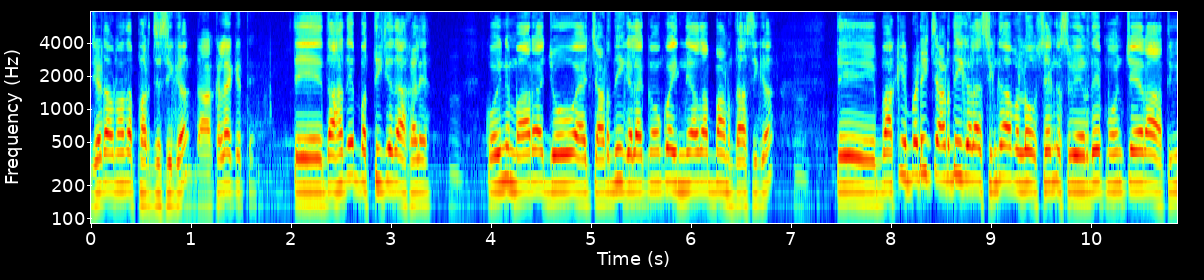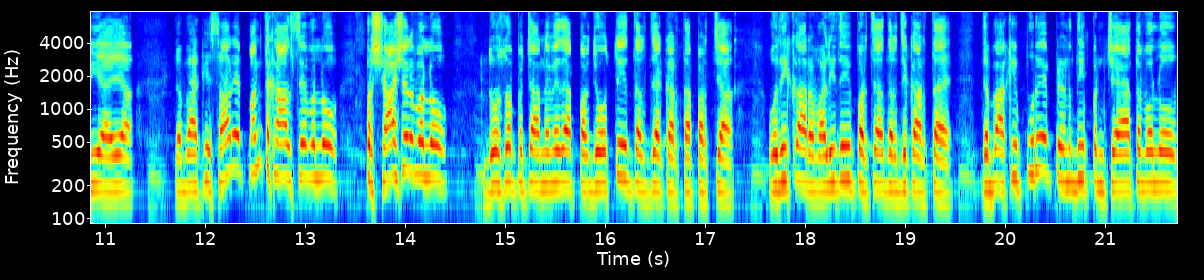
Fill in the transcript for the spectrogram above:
ਜਿਹੜਾ ਉਹਨਾਂ ਦਾ ਫਰਜ਼ ਸੀਗਾ। ਦਾਖਲਾ ਕਿਤੇ? ਤੇ ਦੱਸਦੇ 32 ਚ ਦਾਖਲ ਆ। ਕੋਈ ਨਹੀਂ ਮਹਾਰਾਜ ਜੋ ਹੈ ਚੜ੍ਹਦੀ ਕਲਾ ਕਿਉਂਕਿ ਇੰਨੇ ਉਹਦਾ ਬਣਦਾ ਸੀਗਾ। ਤੇ ਬਾਕੀ ਬੜੀ ਚੜ੍ਹਦੀ ਕਲਾ ਸਿੰਘਾਂ ਵੱਲੋਂ ਸਿੰਘ ਸਵੇਰ ਦੇ ਪਹੁੰਚੇ ਰਾਤ ਵੀ ਆਏ ਆ। ਤੇ ਬਾਕੀ ਸਾਰੇ ਪੰਥ ਖਾਲਸੇ ਵੱਲੋਂ, ਪ੍ਰਸ਼ਾਸਨ ਵੱਲੋਂ 295 ਦਾ ਪਰਜੋਤੀ ਦਰਜਾ ਕਰਤਾ ਪਰਚਾ, ਉਹਦੀ ਘਰ ਵਾਲੀ ਤੇ ਵੀ ਪਰਚਾ ਦਰਜ ਕਰਤਾ ਹੈ। ਤੇ ਬਾਕੀ ਪੂਰੇ ਪਿੰਡ ਦੀ ਪੰਚਾਇਤ ਵੱਲੋਂ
